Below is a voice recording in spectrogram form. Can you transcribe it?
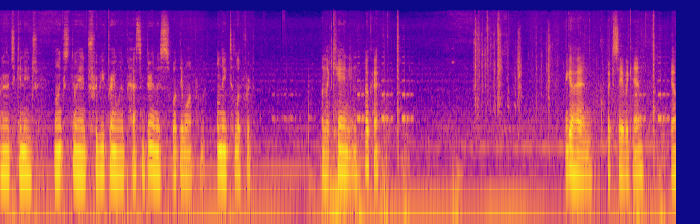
Order to gain entry. Monks demand tribute for anyone passing through, and this is what they want from us. We'll need to look for on the canyon. Okay. Let me go ahead and click save again. Yeah.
